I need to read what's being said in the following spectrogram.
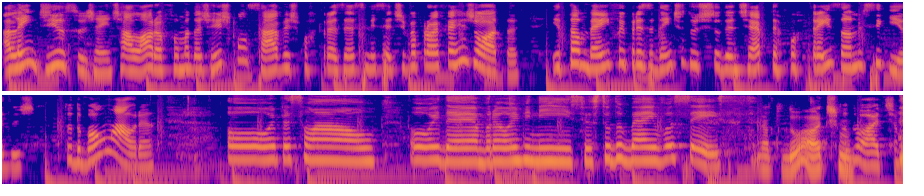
Além disso, gente, a Laura foi uma das responsáveis por trazer essa iniciativa para o FRJ e também foi presidente do Student Chapter por três anos seguidos. Tudo bom, Laura? Oi, pessoal. Oi, Débora. Oi, Vinícius. Tudo bem? E vocês? Tá tudo ótimo. Tudo ótimo.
